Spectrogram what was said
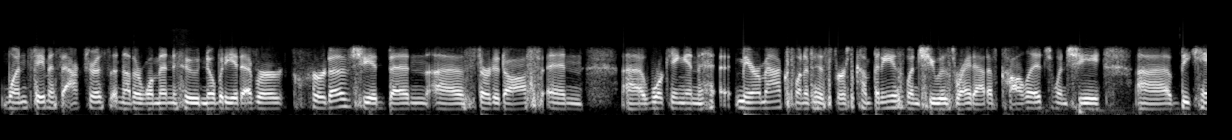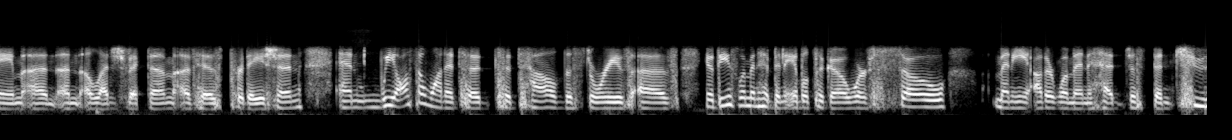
one famous actress, another woman who nobody had ever heard of. She had been uh, started off and uh, working in Miramax, one of his first companies, when she was right out of college, when she uh, became an, an alleged victim of his predation. And we also wanted to, to tell the stories of, you know, these women had been able to go where so many other women had just been too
